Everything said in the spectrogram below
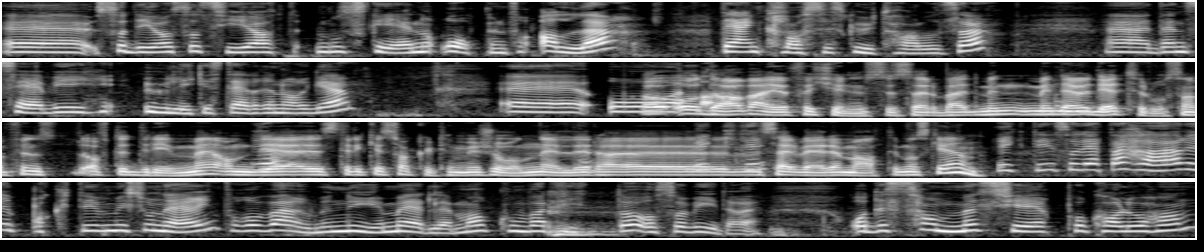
Eh, så det å si at moskeen er åpen for alle, det er en klassisk uttalelse. Den ser vi ulike steder i Norge. Eh, Og, og da veier forkynnelsesarbeid, men, men det er jo det trossamfunn ofte driver med, om de strikker sokker til misjonen eller eh, Riktig. serverer mat i moskeen. Riktig. Så dette her er en aktiv misjonering for å verve nye medlemmer, konvertitter osv. Og det samme skjer på Karl Johan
